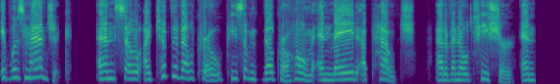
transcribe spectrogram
It was magic. And so I took the Velcro piece of Velcro home and made a pouch out of an old t-shirt and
